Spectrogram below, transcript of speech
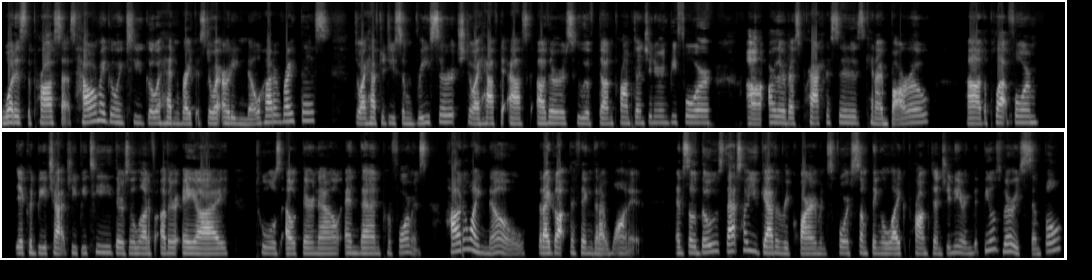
what is the process? How am I going to go ahead and write this? Do I already know how to write this? Do I have to do some research? Do I have to ask others who have done prompt engineering before? Uh, are there best practices? Can I borrow uh, the platform? It could be ChatGPT. There's a lot of other AI tools out there now, and then performance. How do I know that I got the thing that I wanted? And so those that's how you gather requirements for something like prompt engineering that feels very simple,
